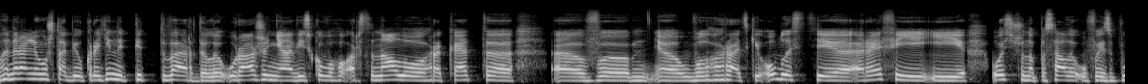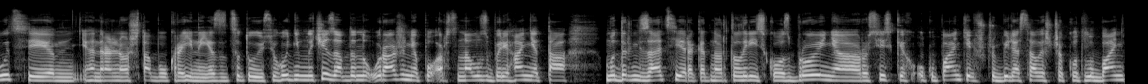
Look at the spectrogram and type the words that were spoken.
В Генеральному штабі України підтвердили ураження військового арсеналу ракет е, в е, Волгоградській області Рефії. І ось що написали у Фейсбуці Генерального штабу України. Я зацитую сьогодні. Вночі завдано ураження по арсеналу зберігання та модернізації ракетно-артилерійського озброєння російських окупантів, що біля селища Котлубань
